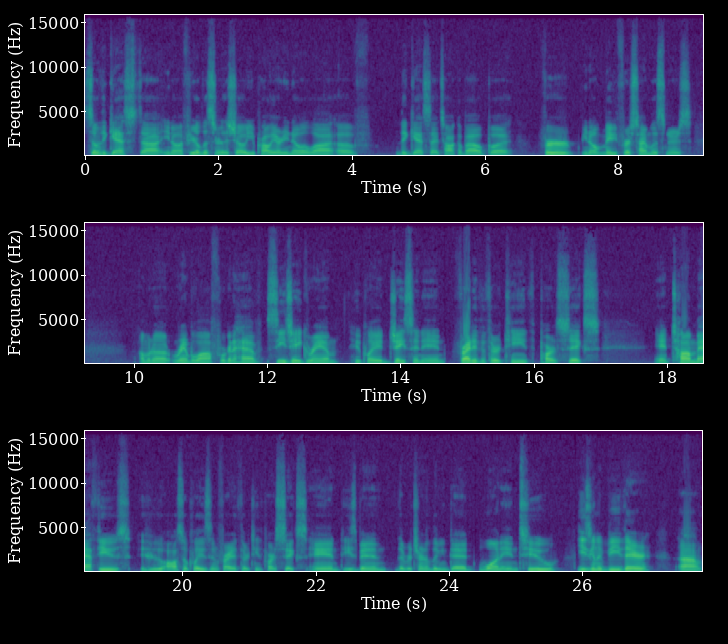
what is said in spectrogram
some of the guests. Uh, you know, if you're a listener to the show, you probably already know a lot of the guests I talk about. But for you know maybe first time listeners, I'm gonna ramble off. We're gonna have C.J. Graham, who played Jason in Friday the 13th Part Six, and Thom Mathews, who also plays in Friday the 13th Part Six, and he's been in The Return of Living Dead one and two. He's gonna be there. Uh,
